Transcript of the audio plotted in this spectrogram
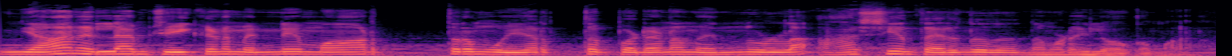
ഞാനെല്ലാം ജയിക്കണം എന്നെ മാത്രം ഉയർത്തപ്പെടണം എന്നുള്ള ആശയം തരുന്നത് നമ്മുടെ ഈ ലോകമാണ്.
